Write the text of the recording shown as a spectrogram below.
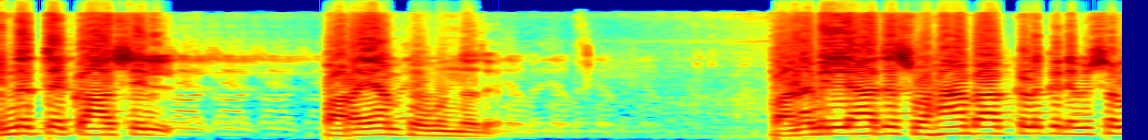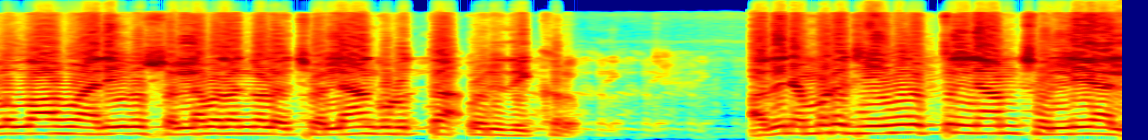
ഇന്നത്തെ ക്ലാസ്സിൽ പറയാൻ പോകുന്നത്. പണമില്ലാതെ സ്വഹാബാക്കൾക്ക് നബിസല്ലാഹു അലൈ വസ്വല്ലമതങ്ങൾ ചൊല്ലാൻ കൊടുത്ത ഒരു ദിക്ർ. അത് നമ്മുടെ ജീവിതത്തിൽ നാം ചൊല്ലിയാൽ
